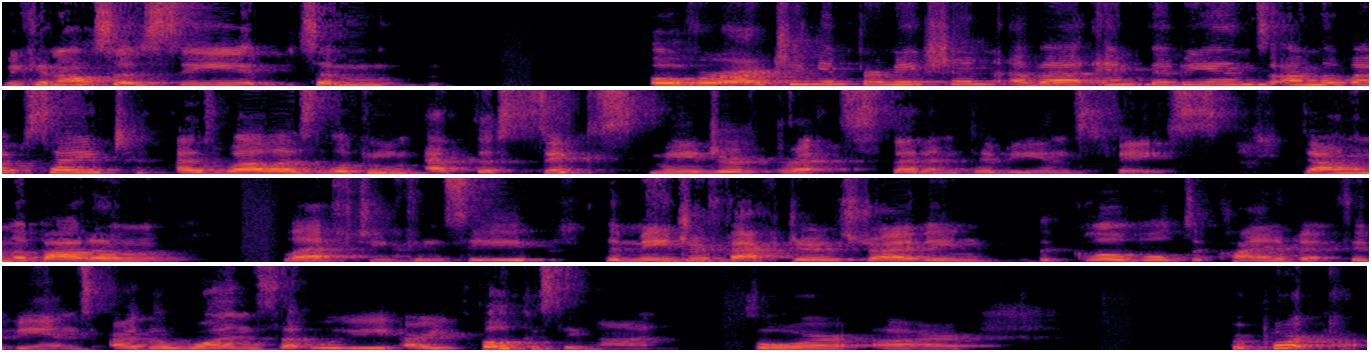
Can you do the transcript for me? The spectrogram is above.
We can also see some overarching information about amphibians on the website, as well as looking at the six major threats that amphibians face. Down in the bottom left, you can see the major factors driving the global decline of amphibians are the ones that we are focusing on for our report card.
